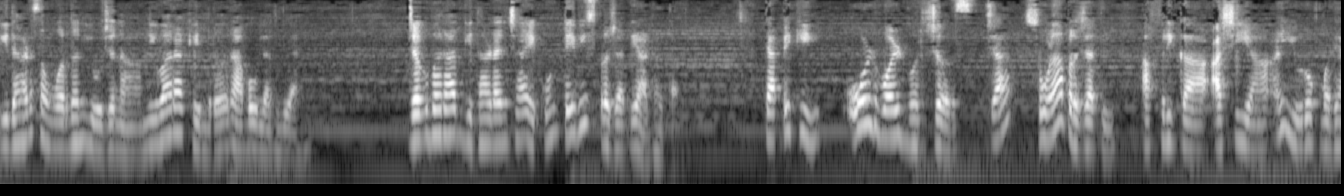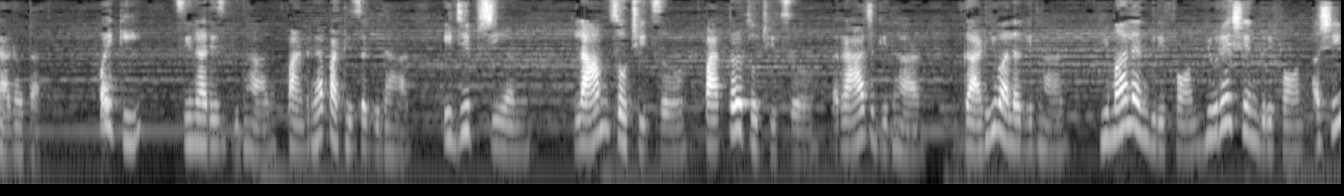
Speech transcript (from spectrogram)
गिधाड संवर्धन योजना निवारा केंद्र राबवू लागली आहे. जगभरात गिधाडांच्या एकूण तेवीस प्रजाती आढळतात. त्यापैकी ओल्ड वर्ल्ड व्हर्चर्सच्या सोळा प्रजाती आफ्रिका आशिया आणि युरोपमध्ये आढळतात. पैकी सिनारीस गिधाड पांढऱ्या पाठीचं गिधाड इजिप्शियन लांब चोचीचं पातळ चोचीचं राज गिधाड गाढीवालं गिधाड हिमालयन ग्रिफॉन युरेशियन ग्रिफॉन अशी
